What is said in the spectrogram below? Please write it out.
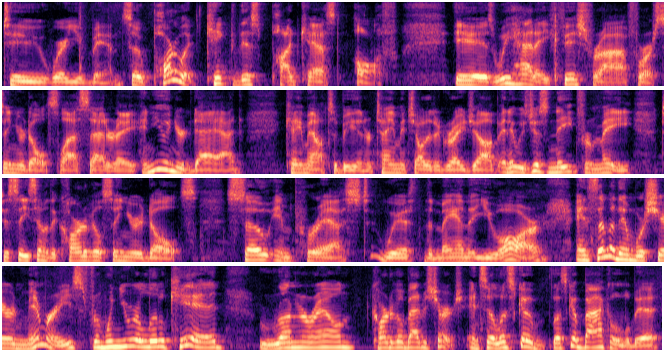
to where you've been. So part of what kicked this podcast off is we had a fish fry for our senior adults last Saturday, and you and your dad came out to be entertainment. Y'all did a great job, and it was just neat for me to see some of the Carterville senior adults so impressed with the man that you are, and some of them were sharing memories from when you were a little kid running around Carterville Baptist Church. And so let's go let's go back a little bit.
